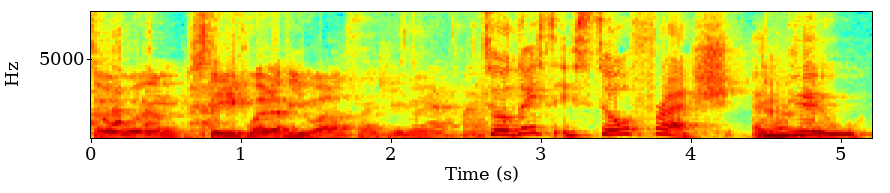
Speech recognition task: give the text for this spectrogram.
so um, Steve, wherever you are, thank you, mate. Yeah, thank So this is so fresh and Yeah. new.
